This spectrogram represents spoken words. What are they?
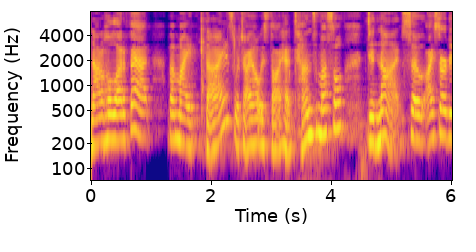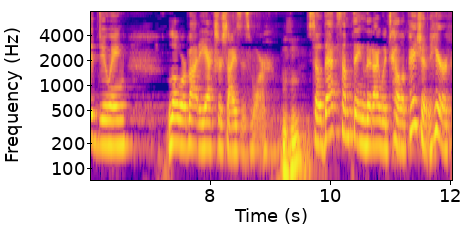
not a whole lot of fat. But my thighs, which I always thought had tons of muscle, did not. So I started doing lower body exercises more. Mm-hmm. So that's something that I would tell a patient. Here,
